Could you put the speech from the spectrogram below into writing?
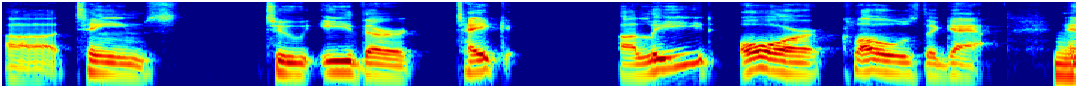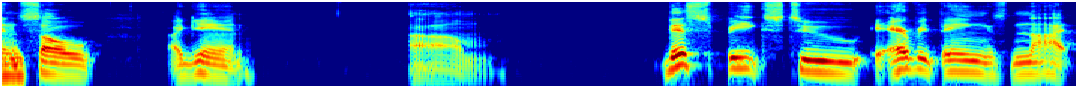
uh, teams to either take a lead or close the gap. Mm-hmm. And so, again, um, this speaks to everything's not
